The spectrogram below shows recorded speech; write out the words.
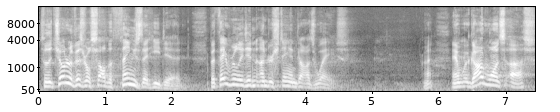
So the children of Israel saw the things that he did, but they really didn't understand God's ways. Right? And God wants us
